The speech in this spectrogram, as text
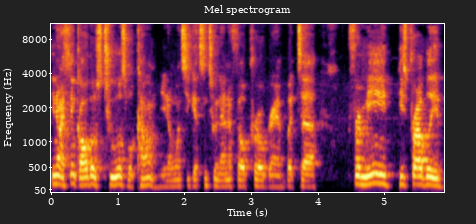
you know, I think all those tools will come, you know, once he gets into an NFL program. But uh, for me, he's probably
